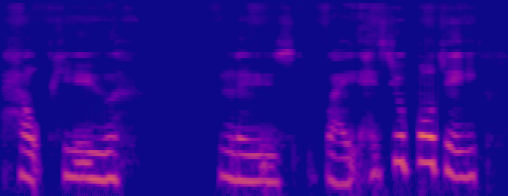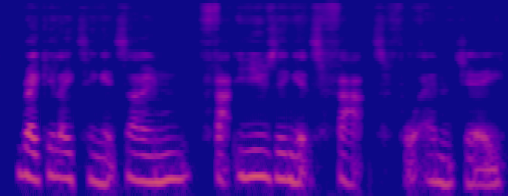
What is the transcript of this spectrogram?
help you lose weight. It's your body regulating its own fat, using its fat for energy,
